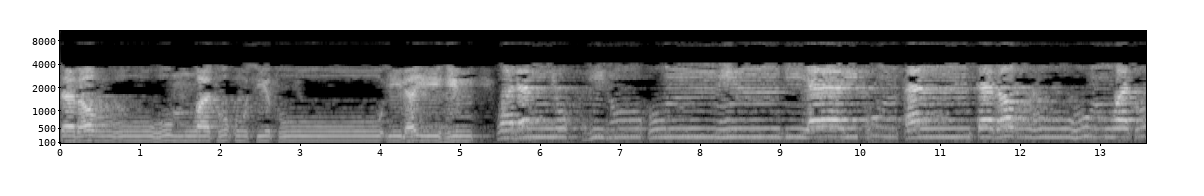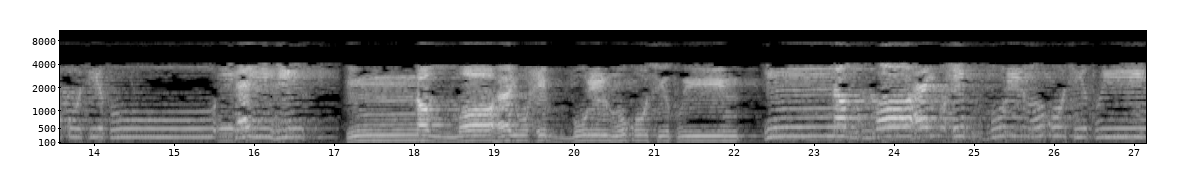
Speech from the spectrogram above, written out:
تبروهم وتقسطوا إليهم. ولم يخرجوكم من دياركم أن تبروهم وتقسطوا إليهم. إن الله يحب المقسطين. إن الله يحب المقسطين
